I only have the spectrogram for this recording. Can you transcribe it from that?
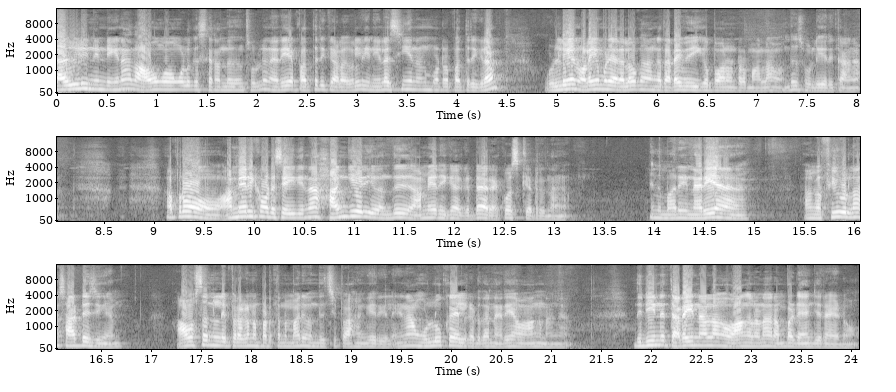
தள்ளி நின்றீங்கன்னா அது அவங்கவுங்களுக்கு சிறந்ததுன்னு சொல்லி நிறைய பத்திரிக்கையாளர்கள் இனியில் சிஎன்என் போன்ற பத்திரிக்கைலாம் உள்ளே நுழைய முடியாத அளவுக்கு நாங்கள் தடை விதிக்க போகிறோன்ற மாதிரிலாம் வந்து சொல்லியிருக்காங்க. அப்புறம் அமெரிக்காவோட செய்தினா ஹங்கேரி வந்து அமெரிக்கா கிட்ட ரெக்வஸ்ட் கேட்டிருந்தாங்க. இந்த மாதிரி நிறைய அங்கே ஃபியூல்லாம் ஷார்ட்டேஜுங்க அவசர நிலை பிரகடனப்படுத்தின மாதிரி வந்துச்சு இப்போ ஹங்கேரியில். ஏன்னா அவங்க உள்ளூக்காயில் கிட்ட தான் நிறையா வாங்கினாங்க. திடீர்னு தடையினால் அவங்க வாங்கலைன்னா ரொம்ப டேஞ்சர் ஆகிடும்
